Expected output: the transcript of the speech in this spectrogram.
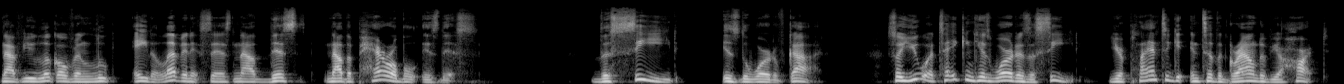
Now, if you look over in Luke 8, 11, it says, now this, now the parable is this. The seed is the word of God. So you are taking his word as a seed. You're planting it into the ground of your heart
